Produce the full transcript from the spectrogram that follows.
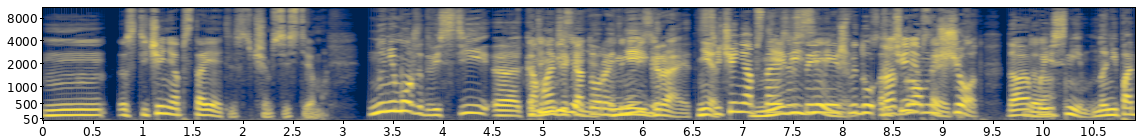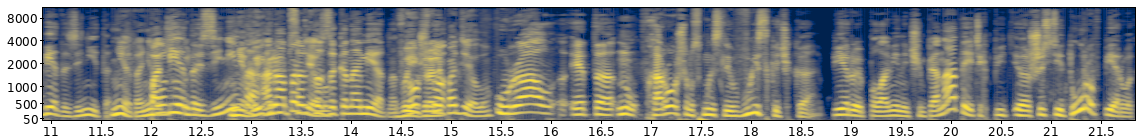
стечение обстоятельств, чем система. Ну, не может вести э, команде, везение, которая не, не играет. Нет, Течение не обстоятельств ты везение. имеешь в виду Стечение разгромный счет. Давай Да. поясним. Но не победа «Зенита». Нет, они Победа были- «Зенита», Не, она абсолютно делу. закономерна. То, Выиграли что по делу. Урал — это, ну, в хорошем смысле выскочка первой половины чемпионата, этих пяти- э, шести туров первых,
